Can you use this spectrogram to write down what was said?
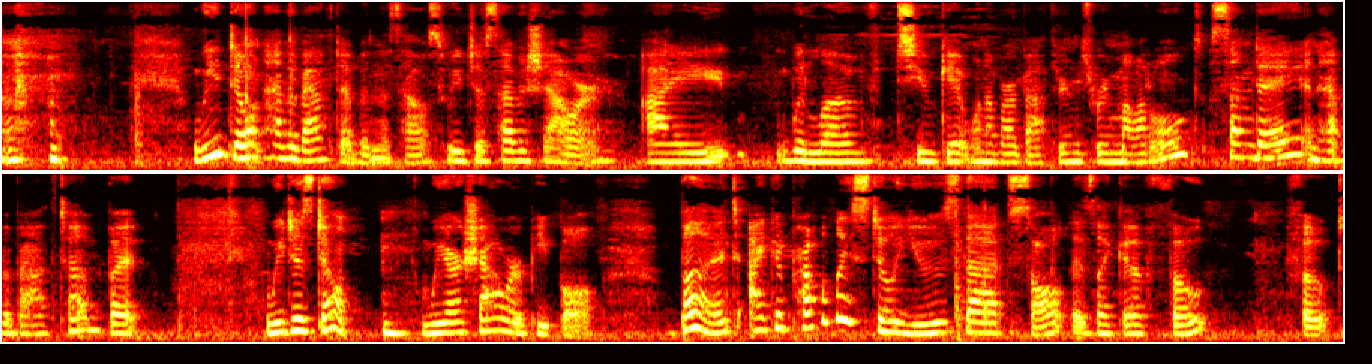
we don't have a bathtub in this house. We just have a shower. I would love to get one of our bathrooms remodeled someday and have a bathtub, but we just don't. We are shower people but I could probably still use that salt as like a foot, foot,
